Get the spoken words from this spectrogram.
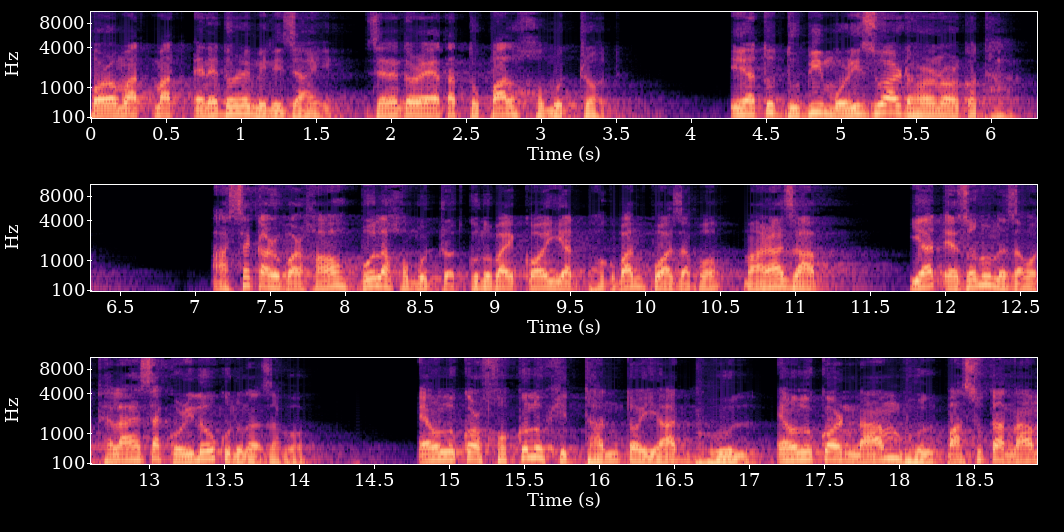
পৰমাত্মাত এনেদৰে মিলি যায় যেনেদৰে এটা টোপাল সমুদ্ৰত। এয়াতো ডুবি মৰি যোৱাৰ ধৰণৰ কথা। আছে কাৰোবাৰ সাহস ব'লা সমুদ্ৰত। কোনোবাই কয় ইয়াত ভগৱান পোৱা যাব মাৰা যাপ ইয়াত এজনো নাযাব ঠেলা হেঁচা কৰিলেও কোনো নাযাব। এওঁলোকৰ সকলো সিদ্ধান্ত ইয়াত ভুল। এওঁলোকৰ নাম ভুল পাছোতা নাম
